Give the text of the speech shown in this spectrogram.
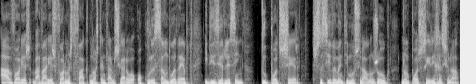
há várias, há várias formas de facto de nós tentarmos chegar ao, ao coração do adepto e dizer-lhe assim: tu podes ser excessivamente emocional no jogo, não podes ser irracional.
